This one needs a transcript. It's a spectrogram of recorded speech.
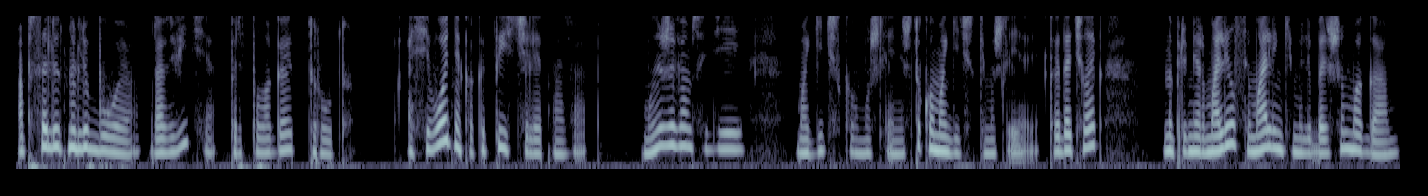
абсолютно любое развитие предполагает труд. А сегодня, как и тысячи лет назад, мы живем с идеей магического мышления. Что такое магическое мышление? Когда человек, например, молился маленьким или большим богам,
